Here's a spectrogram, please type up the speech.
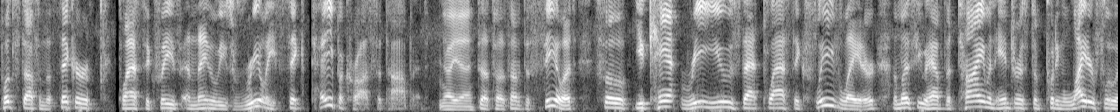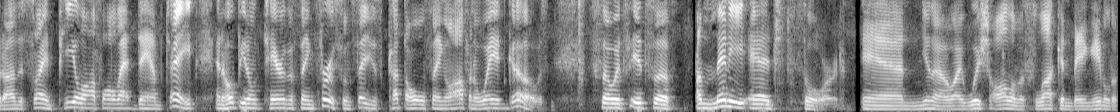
put stuff in the thicker plastic sleeves, and then they use really thick tape across the top of it. Oh yeah, to, to, to seal it, so you can't reuse that plastic sleeve later unless you have the time and interest of putting lighter fluid on to try and peel off all that damn tape and hope you don't tear the thing first. So instead, you just cut the whole thing off, and away it goes. So it's it's a a many edged sword. And, you know, I wish all of us luck in being able to.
